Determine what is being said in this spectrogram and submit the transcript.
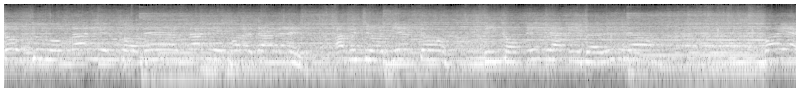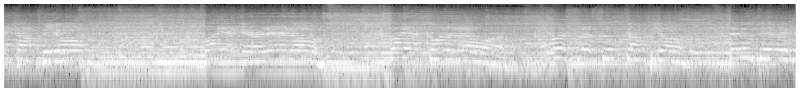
No tuvo nadie con él, nadie para darle habituamiento, ni comida, ni bebida. Vaya campeón, vaya guerrero, vaya corredor, nuestro subcampeón del UTMB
